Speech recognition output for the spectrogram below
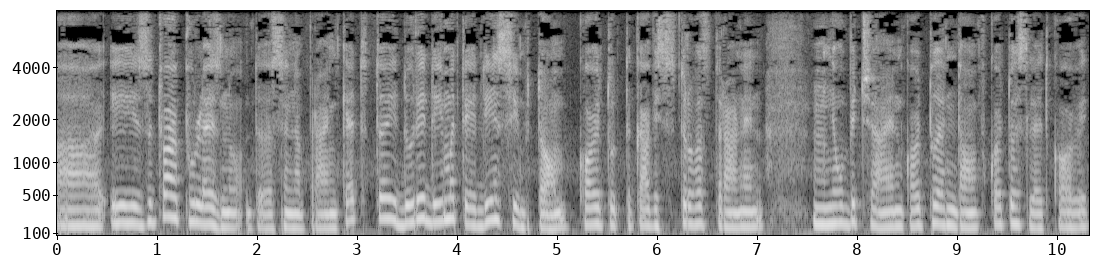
А, и затова е полезно да се направи анкетата и дори да имате един симптом, който така ви се струва странен, необичаен, който е нов, който е след COVID,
